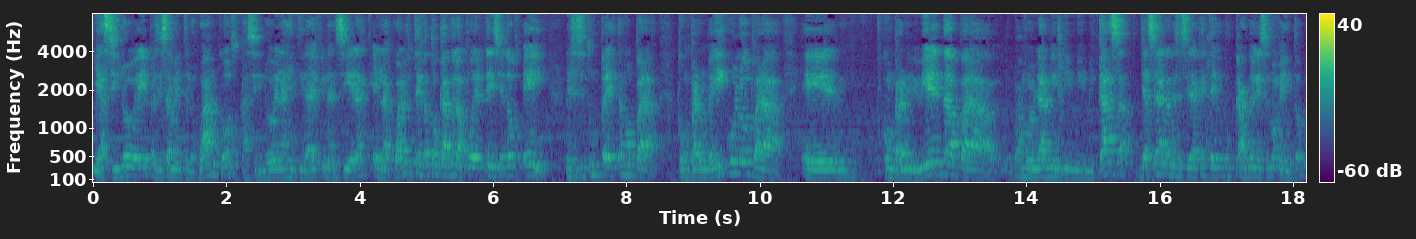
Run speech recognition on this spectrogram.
Y así lo ve precisamente los bancos, así lo ven las entidades financieras en la cual usted está tocando la puerta diciendo, hey, necesito un préstamo para comprar un vehículo, para eh, comprar mi vivienda, para amueblar mi, mi, mi, casa, ya sea la necesidad que estés buscando en ese momento.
